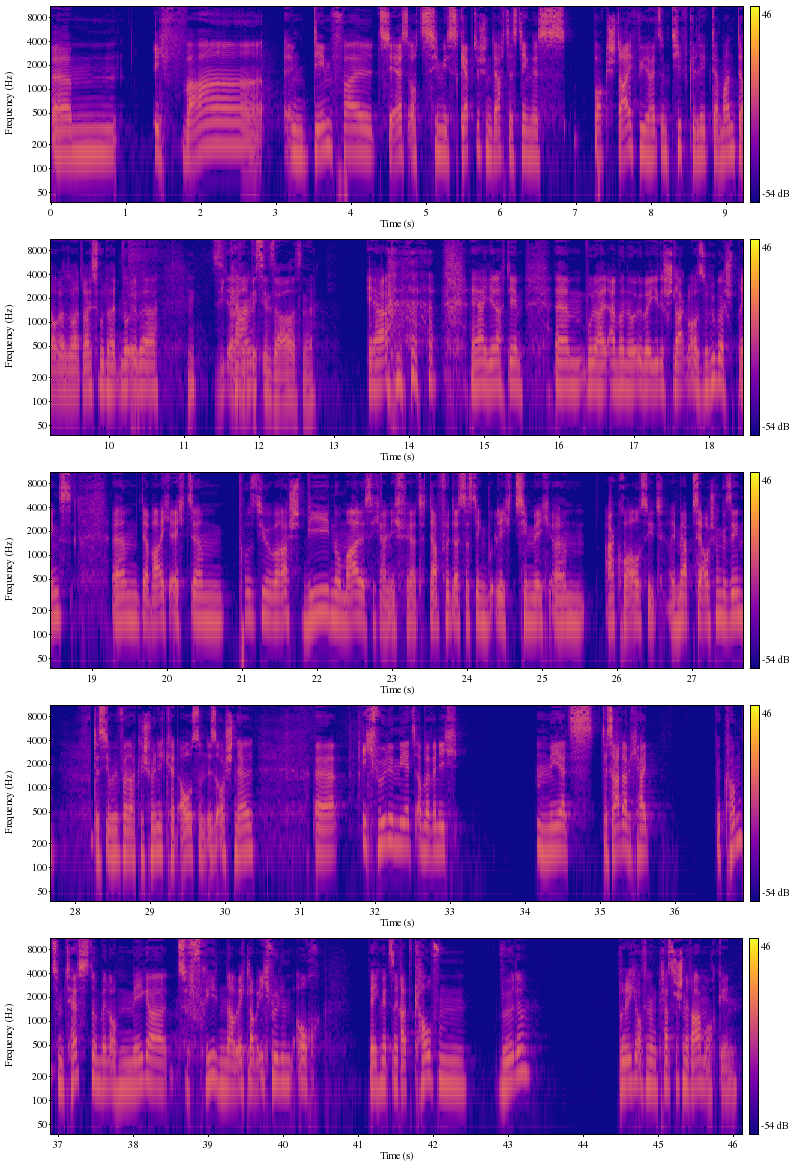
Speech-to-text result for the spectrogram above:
ähm, ich war in dem Fall zuerst auch ziemlich skeptisch und dachte, das Ding ist bocksteif, wie halt so ein tiefgelegter Manta oder so, weißt du, wo du halt nur über Sieht auch so ein bisschen so aus, ne? ja, ja, je nachdem, ähm, wo du halt einfach nur über jedes Schlagloch so rüberspringst. Ähm, da war ich echt ähm, positiv überrascht, wie normal es sich eigentlich fährt. Dafür, dass das Ding wirklich ziemlich ähm, aggro aussieht. Ich habe es ja auch schon gesehen. Das sieht auf jeden Fall nach Geschwindigkeit aus und ist auch schnell. Äh, ich würde mir jetzt aber, wenn ich mir jetzt, das Rad habe ich halt bekommen zum Testen und bin auch mega zufrieden, aber ich glaube, ich würde auch, wenn ich mir jetzt ein Rad kaufen würde, würde ich auf einen klassischen Rahmen auch gehen.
